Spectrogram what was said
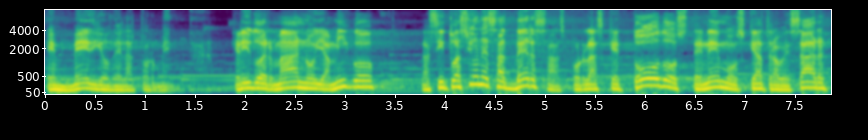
en medio de la tormenta. Querido hermano y amigo, las situaciones adversas por las que todos tenemos que atravesar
